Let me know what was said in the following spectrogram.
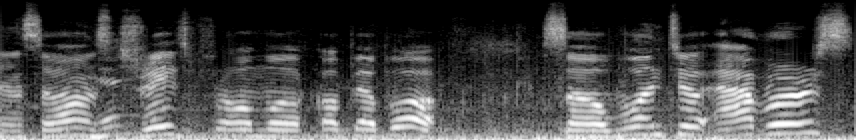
and so on, Yeah. straight from uh, Copiapó. So one, two hours,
